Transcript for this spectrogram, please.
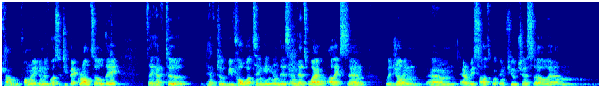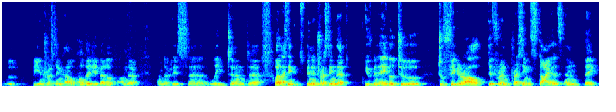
come from a university background, so they they have to have to be forward thinking in this, and that's why Alex um, will join um, RB Salzburg in future. So um, will be interesting how, how they develop under under his uh, lead. And uh, well, I think it's been interesting that you've been able to to figure out different pressing styles, and they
